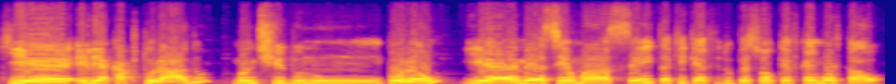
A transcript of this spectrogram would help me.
que é ele é capturado, mantido num porão, e é meio assim, é uma seita que quer, do pessoal que quer ficar imortal.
